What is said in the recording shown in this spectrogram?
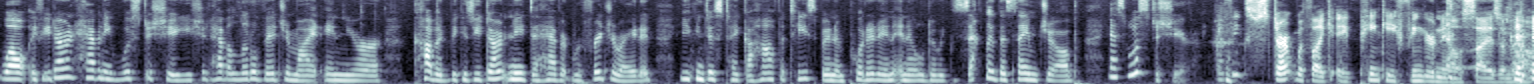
Well, if you don't have any Worcestershire, you should have a little Vegemite in your cupboard because you don't need to have it refrigerated. You can just take a half a teaspoon and put it in, and it'll do exactly the same job as Worcestershire. I think start with like a pinky fingernail size amount,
